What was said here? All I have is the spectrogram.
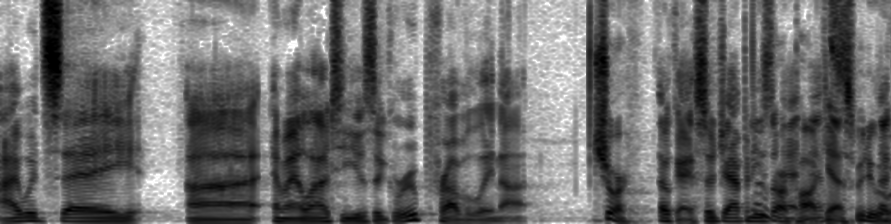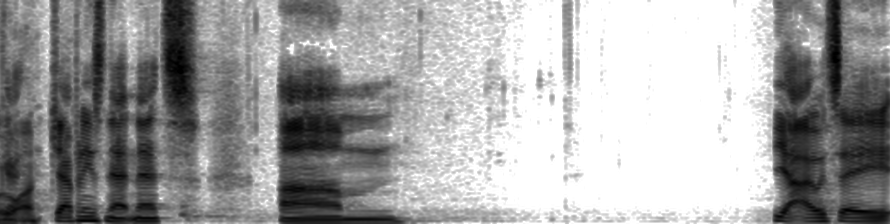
I would say, uh, am I allowed to use a group? Probably not. Sure. Okay, so Japanese. This is our net podcast. nets. We do what we want. Japanese net nets. Um, yeah, I would say.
